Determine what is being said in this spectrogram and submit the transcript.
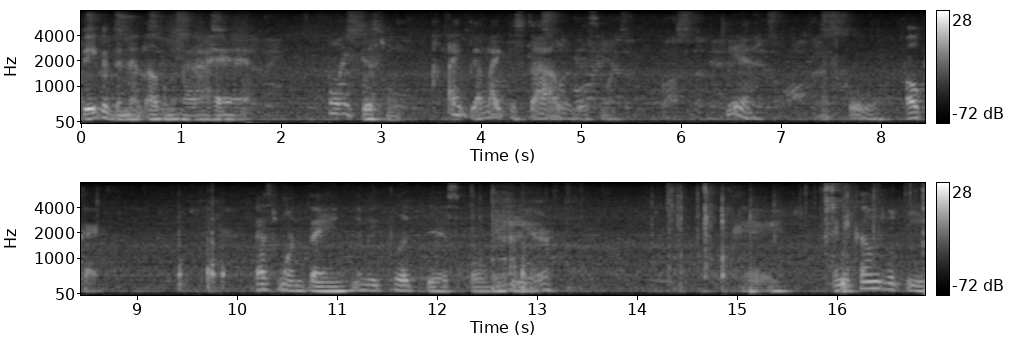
bigger than that other one that I had. I like this one. I like, I like the style of this one. Yeah, that's cool. Okay. That's one thing. Let me put this over here. Okay. And it comes with these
